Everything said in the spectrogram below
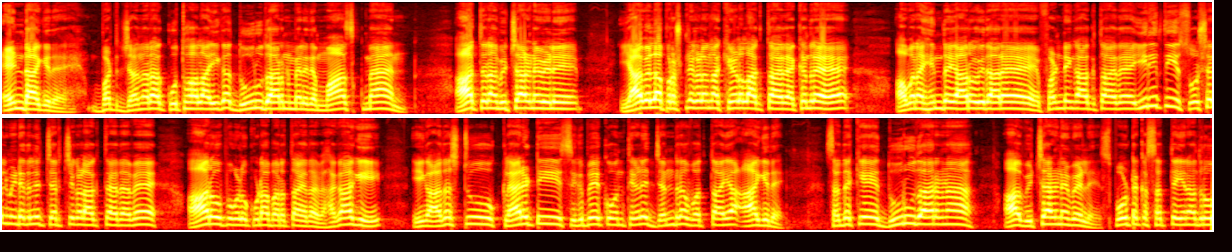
ಎಂಡ್ ಆಗಿದೆ. ಬಟ್ ಜನರ ಕುತೂಹಲ ಈಗ ದೂರುದಾರನ ಮೇಲಿದೆ. ಮಾಸ್ಕ್ ಮ್ಯಾನ್ ಆತನ ವಿಚಾರಣೆ ವೇಳೆ ಯಾವೆಲ್ಲ ಪ್ರಶ್ನೆಗಳನ್ನು ಕೇಳಲಾಗ್ತಾ ಇದೆ? ಯಾಕಂದರೆ ಅವನ ಹಿಂದೆ ಯಾರೋ ಇದ್ದಾರೆ ಫಂಡಿಂಗ್ ಆಗ್ತಾ ಇದೆ. ಈ ರೀತಿ ಸೋಷಿಯಲ್ ಮೀಡಿಯಾದಲ್ಲಿ ಚರ್ಚೆಗಳಾಗ್ತಾ ಇದ್ದಾವೆ ಆರೋಪಗಳು ಕೂಡ ಬರ್ತಾ ಇದ್ದಾವೆ ಹಾಗಾಗಿ ಈಗ ಆದಷ್ಟು ಕ್ಲಾರಿಟಿ ಸಿಗಬೇಕು ಅಂತೇಳಿ ಜನರ ಒತ್ತಾಯ ಆಗಿದೆ. ಸದ್ಯಕ್ಕೆ ದೂರುದಾರನ ಆ ವಿಚಾರಣೆ ವೇಳೆ ಸ್ಫೋಟಕ ಸತ್ಯ ಏನಾದರೂ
